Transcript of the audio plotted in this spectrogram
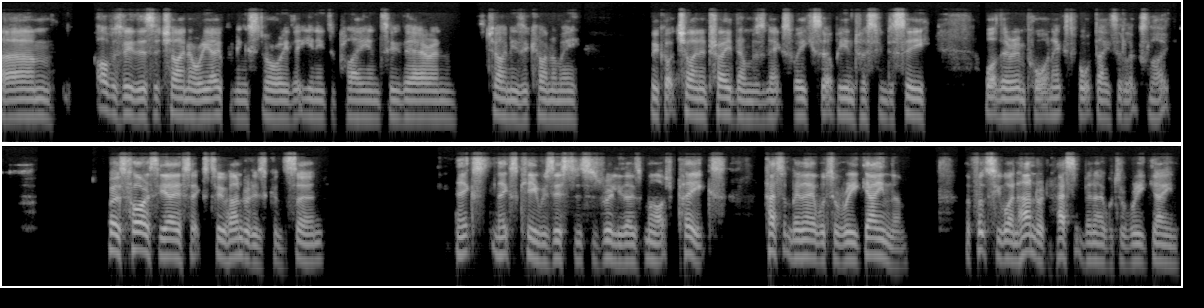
Um, obviously, there's a China reopening story that you need to play into there, and Chinese economy we've got China trade numbers next week, so it'll be interesting to see what their import and export data looks like. But as far as the ASX 200 is concerned, next next key resistance is really those March peaks. Hasn't been able to regain them. The FTSE 100 hasn't been able to regain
